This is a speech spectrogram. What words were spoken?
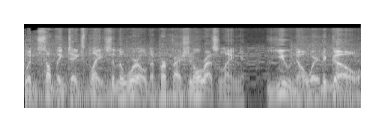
When something takes place in the world of professional wrestling, you know where to go.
